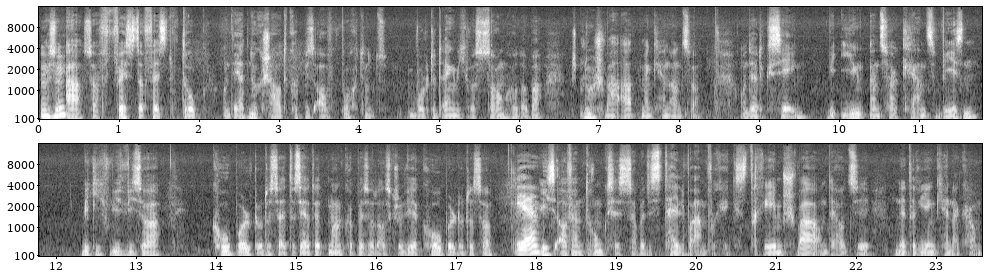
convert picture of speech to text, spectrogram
Also Mhm. auch so ein fester, fester Druck. Und er hat nur geschaut gehabt, ist aufgewacht und wollte halt eigentlich was sagen, hat aber nur schwer atmen können und so. Und er hat gesehen, wie irgendein so ein kleines Wesen, wirklich wie, wie so ein Kobold oder so etwas, er hat halt gemeint gehabt, es hat ausgeschaut wie ein Kobold oder so, Ja. ist auf einem drum gesessen, aber das Teil war einfach extrem schwer und er hat sie nicht rühren können kaum.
